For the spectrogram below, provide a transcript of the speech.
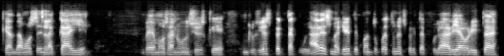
que andamos en la calle, vemos anuncios que inclusive espectaculares, imagínate cuánto cuesta un espectacular y ahorita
